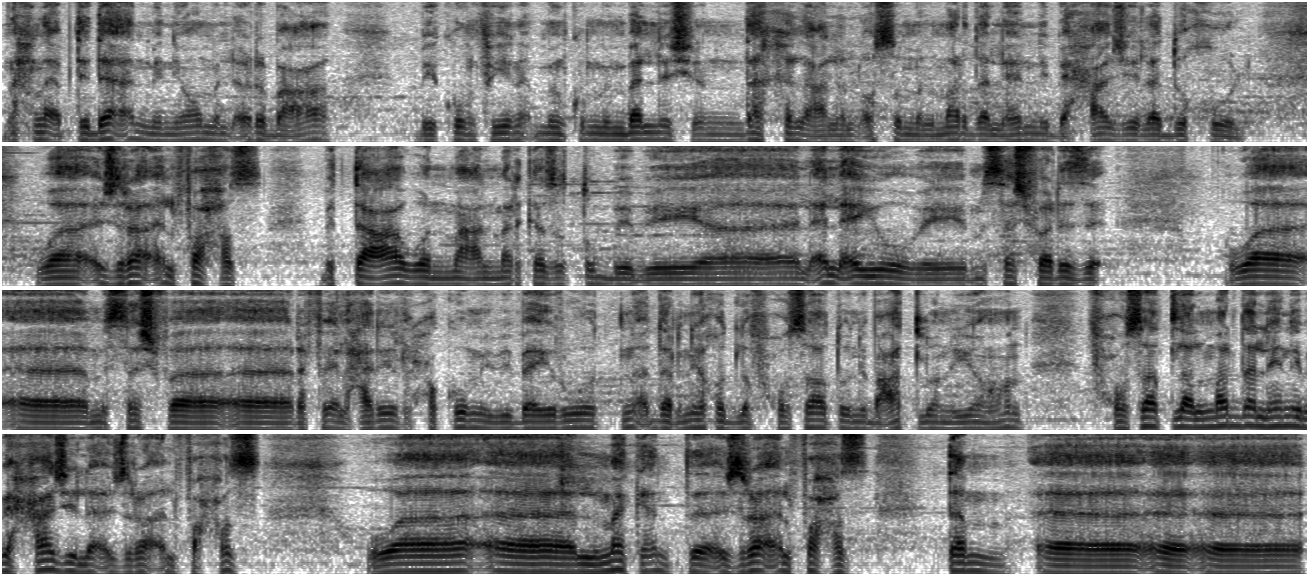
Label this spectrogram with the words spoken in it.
نحن ابتداء من يوم الأربعاء بيكون في بنكون بنبلش ندخل على القسم المرضى اللي هن بحاجة لدخول وإجراء الفحص بالتعاون مع المركز الطبي بالال ايو بمستشفى رزق. ومستشفى آه، رفيق الحرير الحكومي ببيروت. نقدر ناخذ الفحوصات ونبعث لهم إياهم. فحوصات للمرضى اللي هن بحاجة لاجراء الفحص. والمكنه إجراء الفحص تم آه، آه،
